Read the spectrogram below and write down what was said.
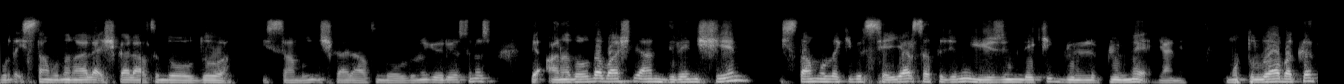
burada İstanbul'un hala işgal altında olduğu, İstanbul'un işgal altında olduğunu görüyorsunuz. Ve Anadolu'da başlayan direnişin İstanbul'daki bir seyyar satıcının yüzündeki gül, gülme yani mutluluğa bakın.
